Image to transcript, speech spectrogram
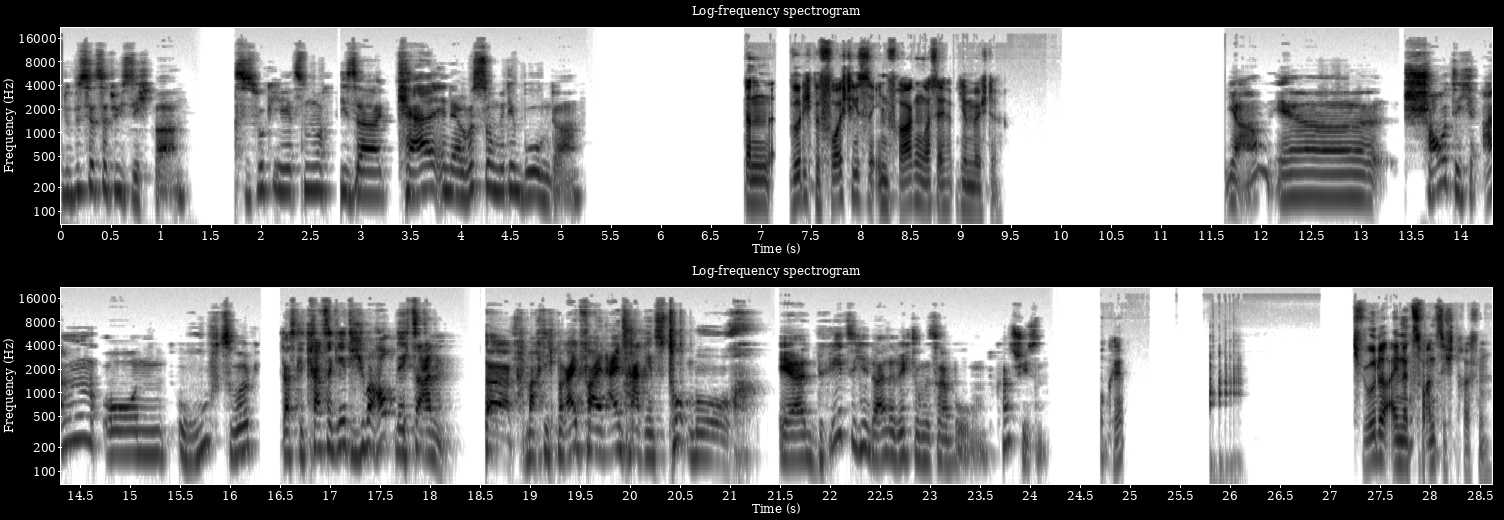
Du bist jetzt natürlich sichtbar. Es ist wirklich jetzt nur noch dieser Kerl in der Rüstung mit dem Bogen da. Dann würde ich, bevor ich schieße, ihn fragen, was er hier möchte. Ja, er schaut dich an und ruft zurück. Das Gekratze geht dich überhaupt nichts an. Burke, mach dich bereit für einen Eintrag ins Totenbuch. Er dreht sich in deine Richtung mit seinem Bogen. Du kannst schießen. Okay. Ich würde eine 20 treffen.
